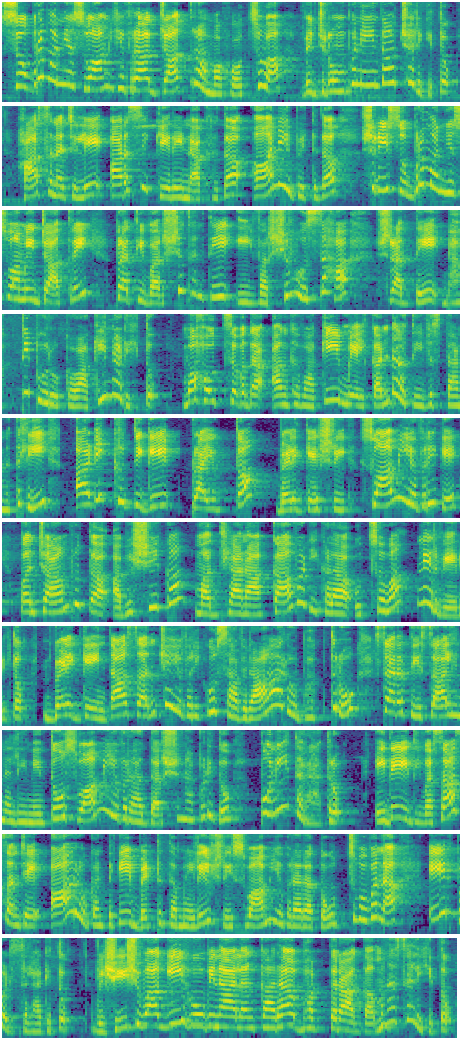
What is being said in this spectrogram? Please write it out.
ಸುಬ್ರಹ್ಮಣ್ಯ ಸ್ವಾಮಿಯವರ ಜಾತ್ರಾ ಮಹೋತ್ಸವ ವಿಜೃಂಭಣೆಯಿಂದ ಜರುಗಿತು. ಹಾಸನ ಜಿಲ್ಲೆ ಅರಸೀಕೆರೆ ನಗರದ ಆನೆಬೆಟ್ಟದ ಶ್ರೀ ಸುಬ್ರಹ್ಮಣ್ಯ ಸ್ವಾಮಿ ಜಾತ್ರೆ ಪ್ರತಿ ವರ್ಷದಂತೆ ಈ ವರ್ಷವೂ ಸಹ ಶ್ರದ್ಧೆ ಭಕ್ತಿಪೂರ್ವಕವಾಗಿ ನಡೆಯಿತು. ಮಹೋತ್ಸವದ ಅಂಗವಾಗಿ ಮೇಲ್ಕಂಡ ದೇವಸ್ಥಾನದಲ್ಲಿ ಅಡಿಕೃತಿಗೆ ಪ್ರಯುಕ್ತ ಬೆಳಗ್ಗೆ ಶ್ರೀ ಸ್ವಾಮಿಯವರಿಗೆ ಪಂಚಾಮೃತ ಅಭಿಷೇಕ, ಮಧ್ಯಾಹ್ನ ಕಾವಡಿಗಳ ಉತ್ಸವ ನೆರವೇರಿತು. ಬೆಳಗ್ಗೆಯಿಂದ ಸಂಜೆಯವರೆಗೂ ಸಾವಿರಾರು ಭಕ್ತರು ಸರತಿ ಸಾಲಿನಲ್ಲಿ ನಿಂತು ಸ್ವಾಮಿಯವರ ದರ್ಶನ ಪಡೆದು ಪುನೀತರಾದರು. ಇದೇ ದಿವಸ ಸಂಜೆ ಆರು ಗಂಟೆಗೆ ಬೆಟ್ಟದ ಮೇಲೆ ಶ್ರೀ ಸ್ವಾಮಿಯವರ ರಥೋತ್ಸವವನ್ನ ಏರ್ಪಡಿಸಲಾಗಿತ್ತು. ವಿಶೇಷವಾಗಿ ಹೂವಿನ ಅಲಂಕಾರ ಭಕ್ತರ ಗಮನ ಸೆಳೆಯಿತು.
